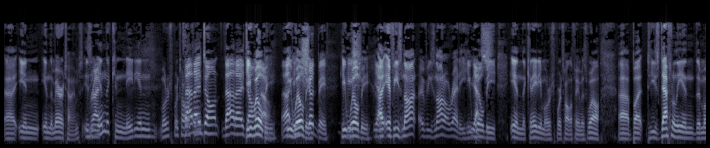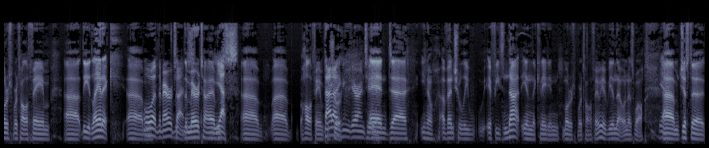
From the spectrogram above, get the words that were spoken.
uh, in in the Maritimes, is Right. he in the Canadian Motorsports Hall of That I don't. That I He don't. He will know. be. Uh, he will be. Should be. He, He will sh- be. yeah. Uh, if he's not, if he's not already, he Yes. will be in the Canadian Motorsports Hall of Fame as well. Uh, but he's definitely in the Motorsports Hall of Fame, uh, the Atlantic. Um, Oh, and the Maritimes. The, Maritimes. Yes. Hall of Fame. For That I can guarantee. And uh, you know, eventually, if he's not in the Canadian Motorsports Hall of Fame, he'll be in that one as well. Yeah. Um, just a,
